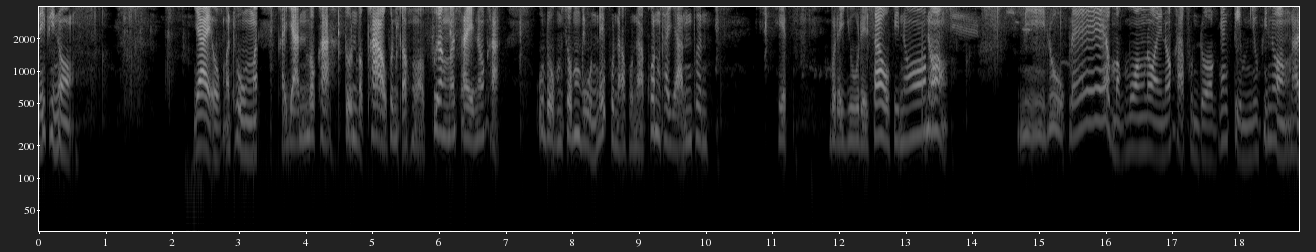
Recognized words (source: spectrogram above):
นี่พี่น้องย้ายออกมาทุงมาขยันบ่ค่ะ ต้นบักพร้าวเพิ่นก็หอบเฟืองมาใส่เนาะค่ะ อุดมสมบูรณ์ได้พุนน่ะพุ่นน่ะคนขยันเพิ่นเฮ็ดบริยูได้เศร้าพี่น้องน้อง มีลูกแล้วหมักม่วงหน่อยเนาะค่ะผุนดอกยังเต็มอยู่พี่น้องน่า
